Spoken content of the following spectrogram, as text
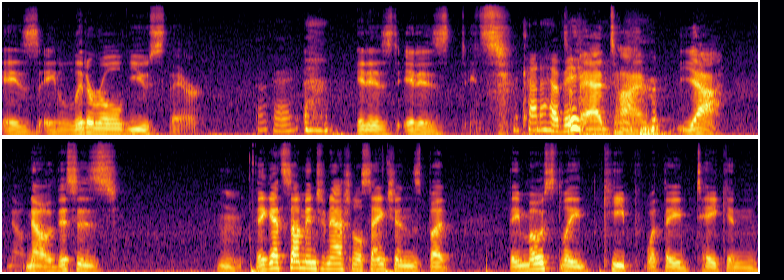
is a literal use there. Okay. It is it is it's kind of it's a heavy. bad time. yeah. No, no, this is hmm. they get some international sanctions, but they mostly keep what they take in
